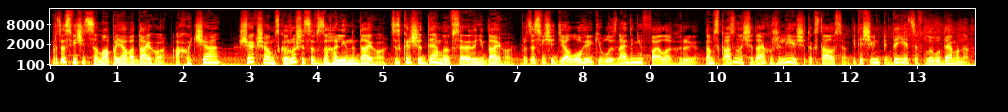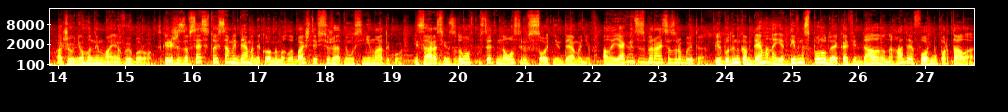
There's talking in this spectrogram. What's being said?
Про це свідчить сама поява Дайго. А хоча. Що якщо я вам скажу, що це взагалі не Дайго? Це скоріше демон всередині Дайго. Про це свідчать діалоги, які були знайдені в файлах гри. Там сказано, що Дайго жаліє, що так сталося, і те, що він піддається впливу демона, адже у нього немає вибору. Скоріше за все, це той самий демон, якого ми могли бачити в сюжетному сінематику. І зараз він задумав пустити на острів сотні демонів. Але як він це збирається зробити? Під будинком демона є дивна споруда, яка віддалено нагадує форму портала.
